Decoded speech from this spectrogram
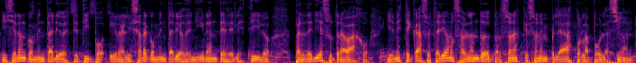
hiciera un comentario de este tipo y realizara comentarios denigrantes del estilo, perdería su trabajo, y en este caso estaríamos hablando de personas que son empleadas por la población.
